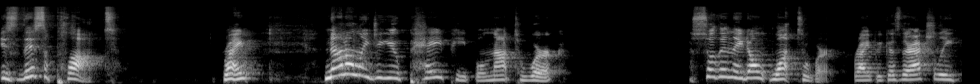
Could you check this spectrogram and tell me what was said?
is this a plot? Right? Not only do you pay people not to work, so then they don't want to work, right? Because they're actually,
